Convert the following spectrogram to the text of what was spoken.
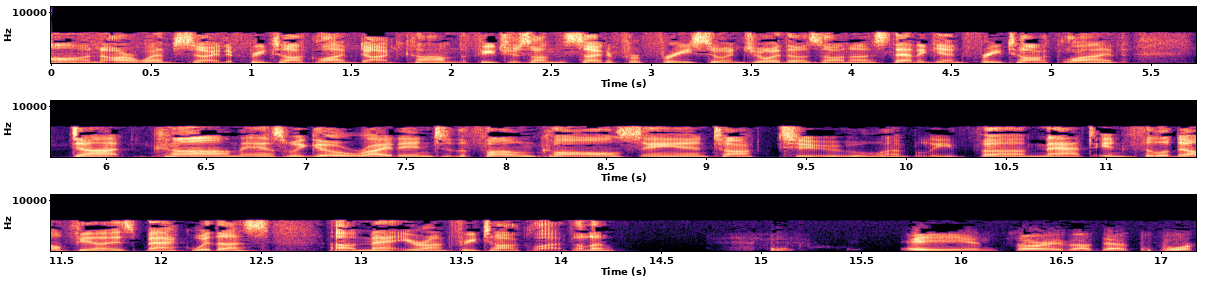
on our website at freetalklive.com. The features on the site are for free, so enjoy those on us. That again, freetalklive.com. As we go right into the phone calls and talk to, I believe, uh, Matt in Philadelphia is back with us. Uh, Matt, you're on Free Talk Live. Hello. Hey, Ian, sorry about that before.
